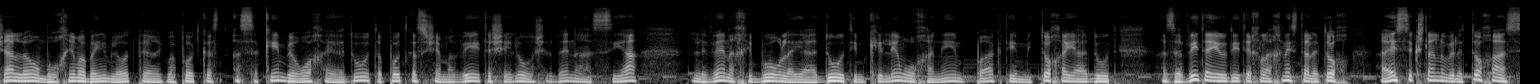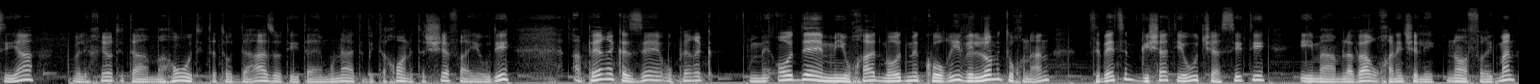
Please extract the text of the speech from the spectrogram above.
שלום, ברוכים הבאים לעוד פרק בפודקאסט עסקים ברוח היהדות, הפודקאסט שמביא את השילוב של בין העשייה לבין החיבור ליהדות עם כלים רוחניים פרקטיים מתוך היהדות, הזווית היהודית, איך להכניס אותה לתוך העסק שלנו ולתוך העשייה ולחיות את המהות, את התודעה הזאת, את האמונה, את הביטחון, את השפע היהודי. הפרק הזה הוא פרק מאוד uh, מיוחד, מאוד מקורי ולא מתוכנן. זה בעצם פגישת ייעוד שעשיתי עם המלווה הרוחנית שלי, נועה פרידמן,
